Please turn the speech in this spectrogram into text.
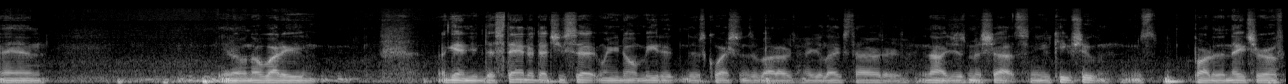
and you know nobody. Again, the standard that you set when you don't meet it, there's questions about are, your legs tired or no, you just miss shots and you keep shooting. It's part of the nature of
